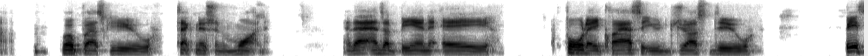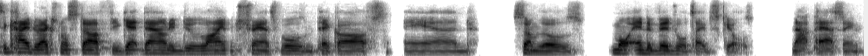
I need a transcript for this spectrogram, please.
uh, Rope Rescue Technician One. And that ends up being a four day class that you just do basic high directional stuff. You get down, you do line transfers and pickoffs and some of those more individual type skills, not passing,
